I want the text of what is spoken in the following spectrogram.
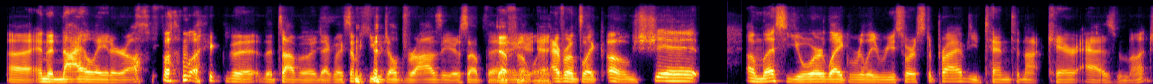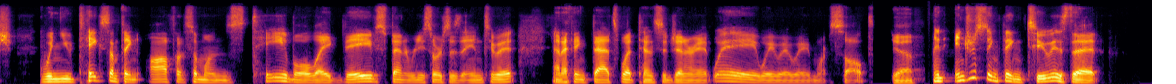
uh, an annihilator off of like the the top of a deck, like some huge Eldrazi or something. Definitely. everyone's like, "Oh shit!" Unless you're like really resource deprived, you tend to not care as much. When you take something off of someone's table, like they've spent resources into it, and I think that's what tends to generate way, way, way, way more salt. Yeah. An interesting thing too is that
